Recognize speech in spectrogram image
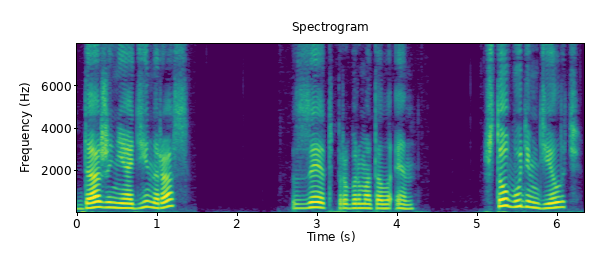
«Даже не один раз?» «Зет», — пробормотала Энн. «Что будем делать?»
